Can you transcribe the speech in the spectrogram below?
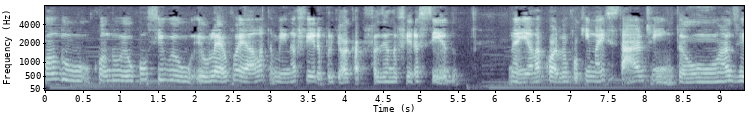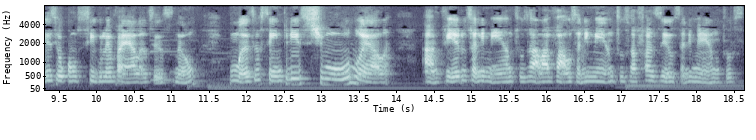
quando, quando eu consigo, eu, eu levo ela também na feira, porque eu acabo fazendo a feira cedo, né? E ela acorda um pouquinho mais tarde, então às vezes eu consigo levar ela, às vezes não mas eu sempre estimulo ela a ver os alimentos, a lavar os alimentos, a fazer os alimentos,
